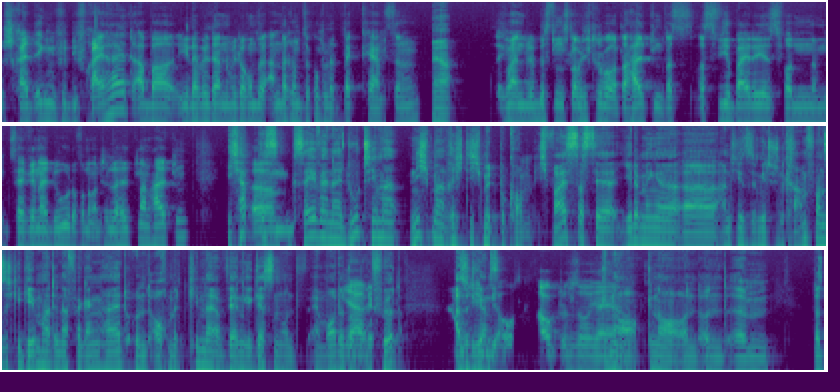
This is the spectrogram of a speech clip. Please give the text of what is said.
schreit irgendwie für die Freiheit, aber jeder will dann wiederum den anderen so komplett wegcanceln. Ja. Ich meine, wir müssen uns, glaube ich, nicht darüber unterhalten, was, was wir beide jetzt von einem Xavier Naidoo oder von einem Attila Hildmann halten. Ich habe ähm, das Xavier Naidoo-Thema nicht mal richtig mitbekommen. Ich weiß, dass der jede Menge äh, antisemitischen Kram von sich gegeben hat in der Vergangenheit und auch mit Kindern werden gegessen und ermordet ja, und entführt. Also die ganzen. Ausgesaugt und so, ja. Genau, ja. genau. Und, und ähm, das,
